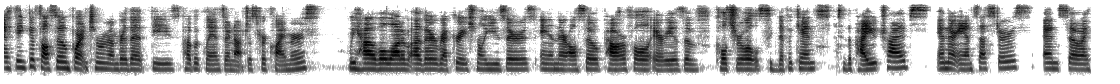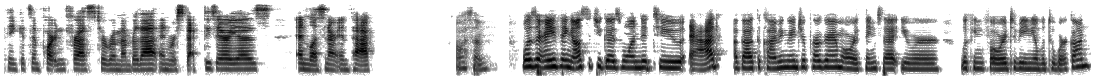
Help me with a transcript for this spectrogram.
I think it's also important to remember that these public lands are not just for climbers. We have a lot of other recreational users, and they're also powerful areas of cultural significance to the Paiute tribes and their ancestors. And so I think it's important for us to remember that and respect these areas and lessen our impact. Awesome. Was there anything else that you guys wanted to add about the Climbing Ranger program or things that you were looking forward to being able to work on?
